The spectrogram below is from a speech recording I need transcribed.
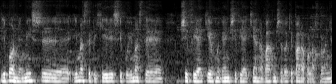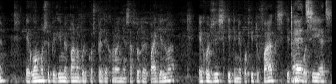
Λοιπόν, εμείς ε, είμαστε επιχείρηση που είμαστε ψηφιακοί, έχουμε κάνει ψηφιακή αναβάθμιση εδώ και πάρα πολλά χρόνια. Εγώ όμως επειδή είμαι πάνω από 25 χρόνια σε αυτό το επάγγελμα, έχω ζήσει και την εποχή του φαξ και την, εποχή, έτσι,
